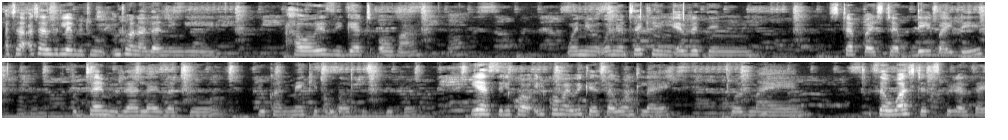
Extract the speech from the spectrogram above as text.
hata hata zile vitu mtu anadhaningi hawawezi get over when you when you're taking everything step by step day by day with time you realize that you you can make it without these people. Yes ilikuwa ilikuwa my weakest i won't lie. It was my it's the worst experience i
